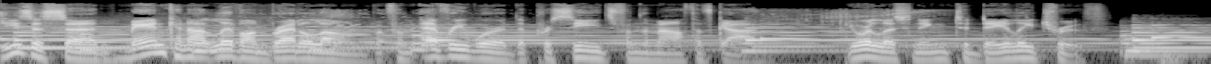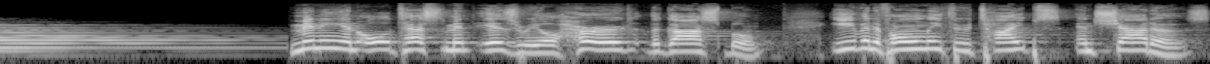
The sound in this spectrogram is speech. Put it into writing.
Jesus said, Man cannot live on bread alone, but from every word that proceeds from the mouth of God. You're listening to Daily Truth. Many in Old Testament Israel heard the gospel, even if only through types and shadows.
